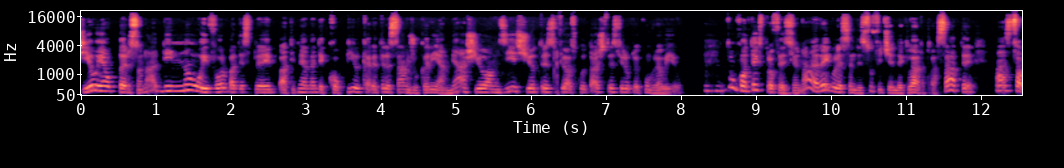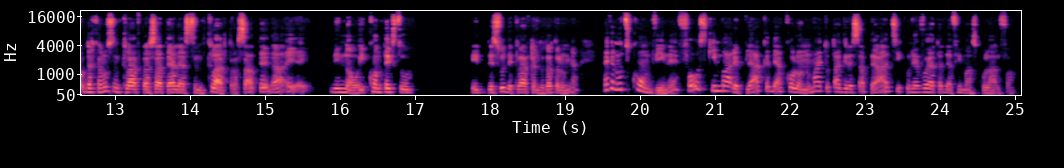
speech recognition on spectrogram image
și eu iau personal, din nou e vorba despre atitudinea mea de copil care trebuie să am jucăria mea și eu am zis și eu trebuie să fiu ascultat și trebuie să fie lucruri cum vreau eu. Uh-huh. Într-un context profesional, regulile sunt de suficient de clar trasate, sau dacă nu sunt clar trasate, alea sunt clar trasate, da? E, din nou, e contextul e destul de clar pentru toată lumea. Dacă nu-ți convine, fă o schimbare, pleacă de acolo, nu mai tot agresa pe alții cu nevoia ta de a fi mascul alfa.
